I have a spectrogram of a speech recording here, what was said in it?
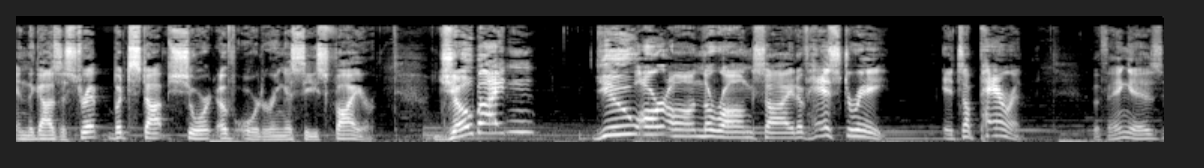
in the Gaza Strip, but stopped short of ordering a ceasefire. Joe Biden, you are on the wrong side of history. It's apparent. The thing is,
